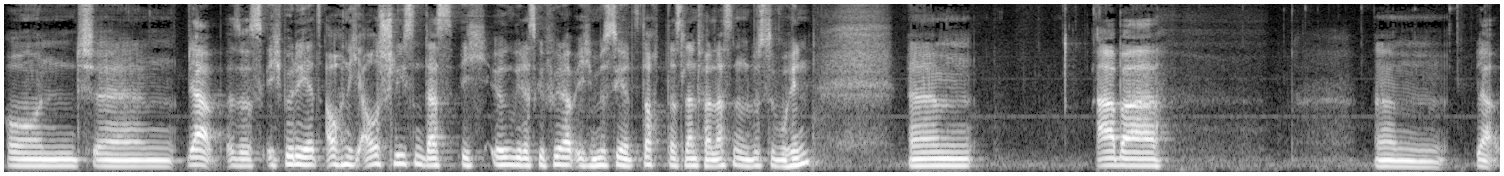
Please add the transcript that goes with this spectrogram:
Und ähm, ja, also es, ich würde jetzt auch nicht ausschließen, dass ich irgendwie das Gefühl habe, ich müsste jetzt doch das Land verlassen und wüsste wohin. Ähm, aber ähm, ja,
